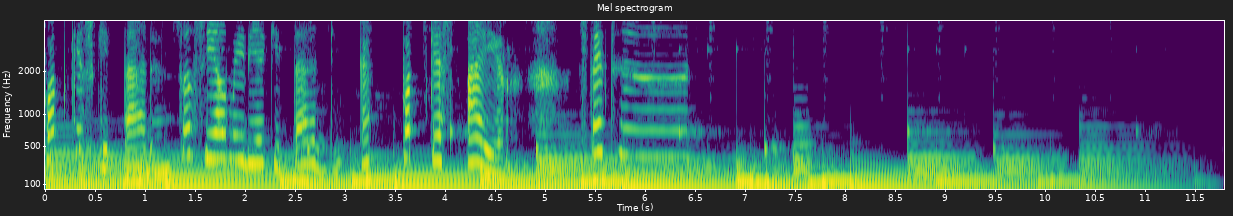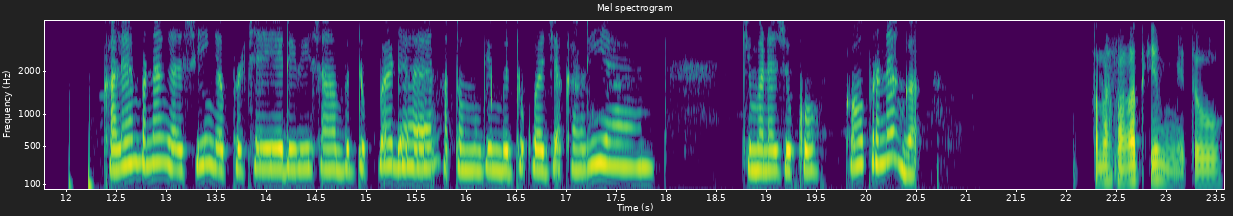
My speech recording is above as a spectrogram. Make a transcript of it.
podcast kita dan sosial media kita di @podcastair. Stay tuned. Kalian pernah nggak sih nggak percaya diri sama bentuk badan atau mungkin bentuk wajah kalian? Gimana Zuko? Kamu pernah nggak? Pernah banget Kim itu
